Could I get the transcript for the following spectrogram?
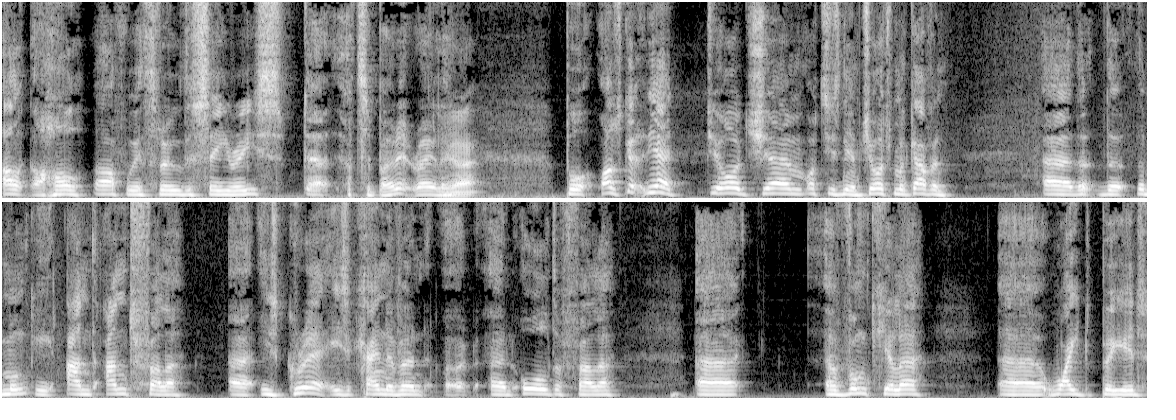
alcohol halfway through the series. Uh, that's about it, really. Yeah. But I was going, yeah, George, um, what's his name? George McGavin, uh, the, the the monkey and ant fella. Uh, he's great. He's a kind of an an older fella, uh, avuncular, uh, white beard,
